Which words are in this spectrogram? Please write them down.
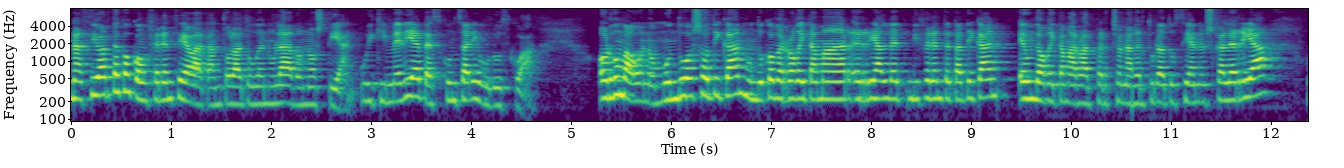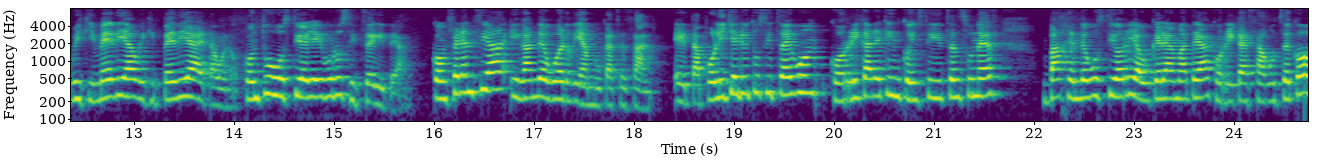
nazioarteko konferentzia bat antolatu genula Donostian, Wikimedia eta hezkuntzari buruzkoa. Orduan, ba, bueno, mundu osotikan, munduko berrogeita mar herrialde diferentetatikan, egun mar bat pertsona gerturatu zian Euskal Herria, Wikimedia, Wikipedia, eta bueno, kontu guzti horiei buruz hitz egitea. Konferentzia igande guerdian bukatze zen, eta politia irutu zitzaigun korrikarekin koinziditzen zunez, ba jende guzti horri aukera ematea korrika ezagutzeko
